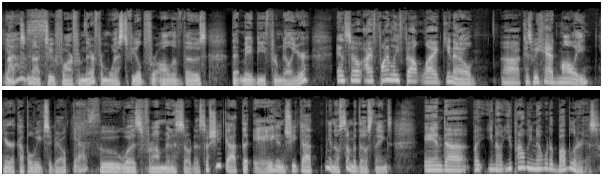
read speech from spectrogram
yes. not, not too far from there, from Westfield, for all of those that may be familiar. And so I finally felt like, you know, because uh, we had Molly here a couple weeks ago, yes, who was from Minnesota, so she got the A, and she got you know some of those things, and uh, but you know you probably know what a bubbler is.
